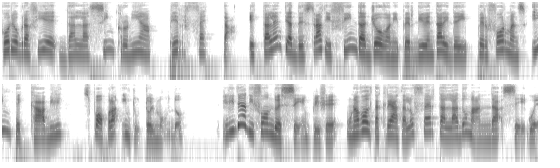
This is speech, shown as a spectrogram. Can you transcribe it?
coreografie dalla sincronia perfetta e talenti addestrati fin da giovani per diventare dei performance impeccabili, spopola in tutto il mondo. L'idea di fondo è semplice, una volta creata l'offerta la domanda segue,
